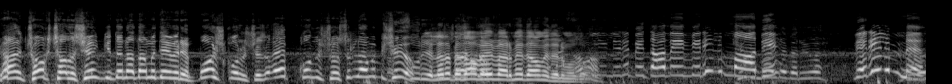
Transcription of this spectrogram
Yani çok çalışın giden adamı devirin. Boş konuşuyorsunuz. Hep konuşuyorsunuz ama bir şey yok. Suriyelilere bedava yok. ev vermeye devam edelim o zaman. Suriyelilere bedava ev verelim mi abi? Nerede veriyor? Verelim mi?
